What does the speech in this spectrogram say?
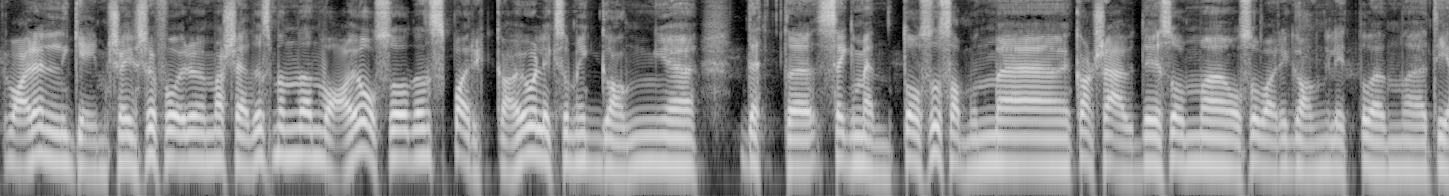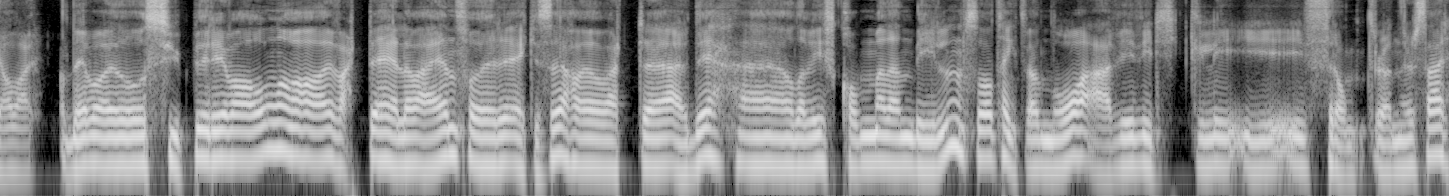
var en game changer for Mercedes, men den var jo også Den sparka jo liksom i gang uh, dette segmentet også, sammen med kanskje Audi, som uh, også var i gang litt på den tida der. Det var jo superrivalen, og har vært det hele veien for EQC, har jo vært Audi. Og da vi kom med den bilen, så tenkte vi at nå er vi virkelig i, i frontrunners her.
